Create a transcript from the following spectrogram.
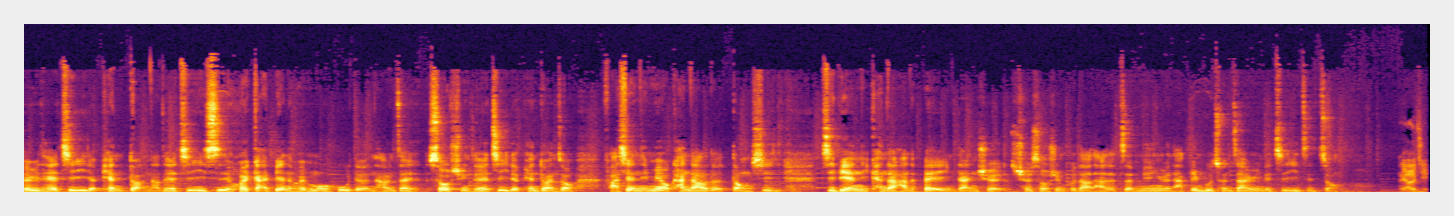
对于这些记忆的片段，然后这些记忆是会改变的、会模糊的。然后你在搜寻这些记忆的片段中，发现你没有看到的东西，即便你看到它的背影，但你却却搜寻不到它的正面，因为它并不存在于你的记忆之中。了解。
